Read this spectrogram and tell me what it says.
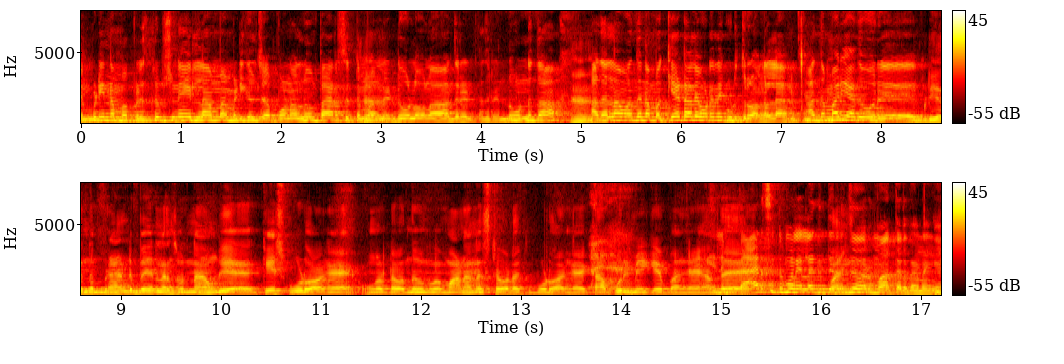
எப்படி நம்ம ப்ரிஸ்கிரிப்ஷனே இல்லாமல் மெடிக்கல் ஷாப் போனாலும் பேராசிட்டமால் டோலோலாம் அந்த ரெண்டு அது ரெண்டும் ஒன்று தான் அதெல்லாம் வந்து நம்ம கேட்டாலே உடனே கொடுத்துருவாங்கல்ல. அந்த மாதிரி அது ஒரு இப்படி அந்த பிராண்டு பேர்லாம் சொன்னால் அவங்க கேஸ் போடுவாங்க. உங்கள்கிட்ட வந்து மான நஷ்ட வழக்கு போடுவாங்க. காப்புரிமை கேட்பாங்க. அந்த பேராசிட்டமால் எல்லாருக்கும் தெரிஞ்ச ஒரு மாத்திரை தானேங்க.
